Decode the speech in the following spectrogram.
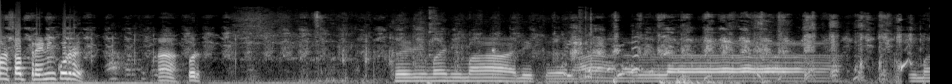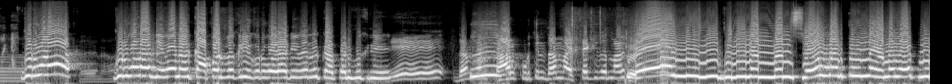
ಒಂದ್ ಸ್ವಲ್ಪ ಟ್ರೈನಿಂಗ್ ಕೊಡ್ರಿ. ಹಾ ಕೊಡ್ರಿ. ಕರಿಮಣಿ ಮಾಲೀಕ ಗುರುಗಳ ಗುರುಗಳ ನೀವೇನ ಕಾಪಾಡ್ಬೇಕ್ರಿ ಗುರುಗಳ ನೀವೇನ ಕಾಪಾಡ್ಬೇಕ್ರಿ? ಏ ಏ, ದಮ್ ಕಾಲ್ ಕೊಡ್ತೀನಿ ದಮ್ ಅಷ್ಟೇ ಇದು ಮಾಡಿ. ಏ ನೀ ನೀ ನೀ ನನ್ ನನ್ ಸೇವ್ ಮಾಡ್ತಿಲ್ಲ ಎಲ್ಲ ಹೇಳ್ತೀನಿ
